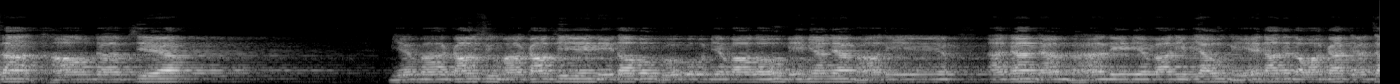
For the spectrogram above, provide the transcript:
ဇထောင်တဖြစ်မြန်မာကောင်းရှုမှာကောင်းဖြစ်၍နေသောပုဂ္ဂိုလ်ကိုမမြင်ပါလုံးမြင်မြန်လျက်ပါသည် အတ္တနံဗန္တိမြင်ပါသည်ပြောင်းငရေသာတတဝကပြန်ကြ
